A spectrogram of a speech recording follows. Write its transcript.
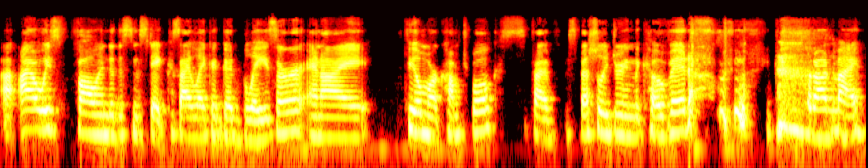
I always fall into this mistake because I like a good blazer and I feel more comfortable because if I've, especially during the COVID, put on my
